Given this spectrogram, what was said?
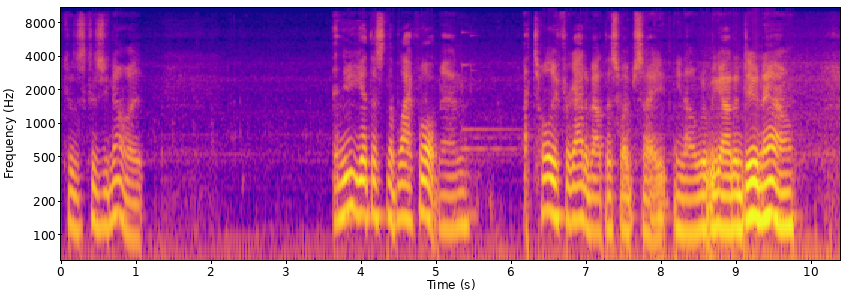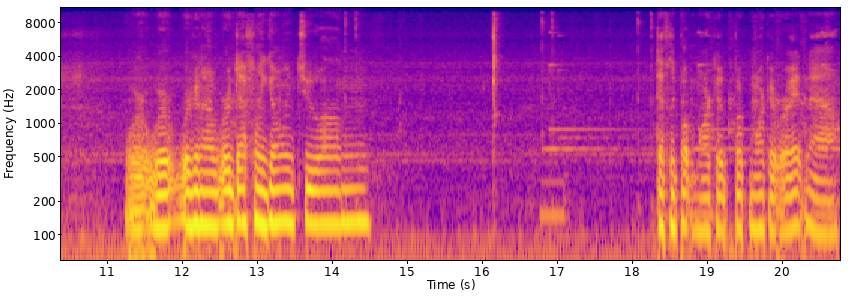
because cause you know it. And you get this in the Black Vault, man. I totally forgot about this website. You know what we got to do now. we're we're we're gonna we're definitely going to um definitely bookmark it bookmark it right now.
